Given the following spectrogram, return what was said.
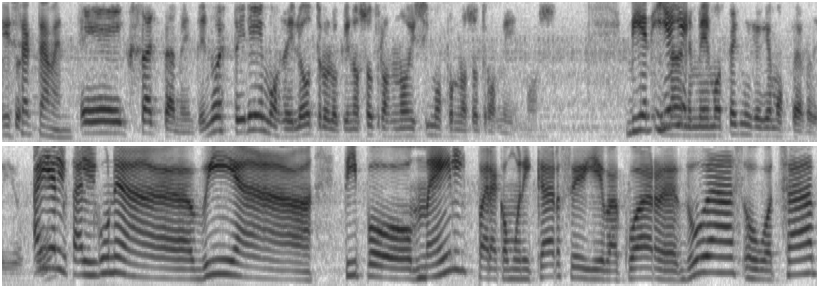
exactamente. Exactamente. No esperemos del otro lo que nosotros no hicimos por nosotros mismos. Bien, y hay memotécnica que hemos perdido. ¿Hay alguna vía tipo mail para comunicarse y evacuar dudas o WhatsApp?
